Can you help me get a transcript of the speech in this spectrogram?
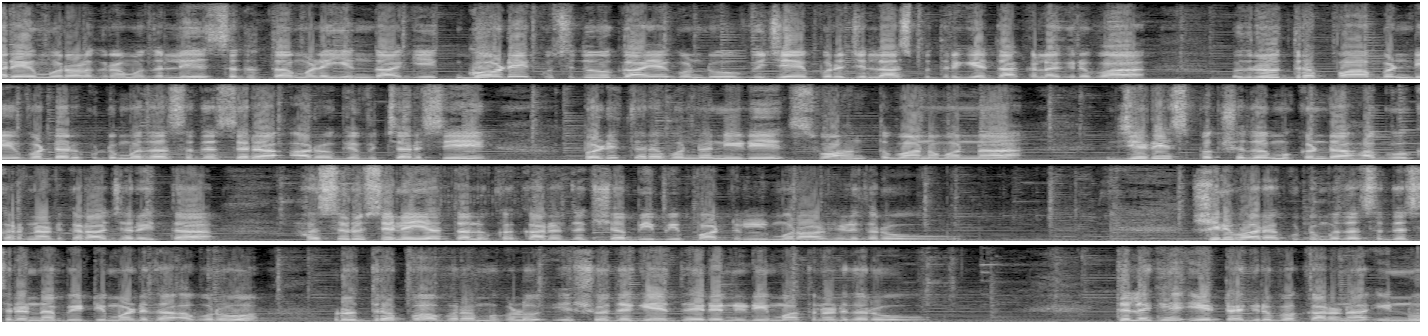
ಅರೇಮುರಾಳ್ ಗ್ರಾಮದಲ್ಲಿ ಸತತ ಮಳೆಯಿಂದಾಗಿ ಗೋಡೆ ಕುಸಿದು ಗಾಯಗೊಂಡು ವಿಜಯಪುರ ಜಿಲ್ಲಾಸ್ಪತ್ರೆಗೆ ದಾಖಲಾಗಿರುವ ರುದ್ರಪ್ಪ ಬಂಡಿ ವಡ್ಡರ್ ಕುಟುಂಬದ ಸದಸ್ಯರ ಆರೋಗ್ಯ ವಿಚಾರಿಸಿ ಪಡಿತರವನ್ನು ನೀಡಿ ಸ್ವಾಂತಮಾನವನ್ನ ಜೆಡಿಎಸ್ ಪಕ್ಷದ ಮುಖಂಡ ಹಾಗೂ ಕರ್ನಾಟಕ ರಾಜ್ಯ ರೈತ ಹಸಿರು ಸೇನೆಯ ತಾಲೂಕಾ ಕಾರ್ಯಾಧ್ಯಕ್ಷ ಬಿಬಿ ಪಾಟೀಲ್ ಮುರಾಳ್ ಹೇಳಿದರು. ಶನಿವಾರ ಕುಟುಂಬದ ಸದಸ್ಯರನ್ನ ಭೇಟಿ ಮಾಡಿದ ಅವರು, ರುದ್ರಪ್ಪ ಅವರ ಮಗಳು ಯಶೋದೆಗೆ ಧೈರ್ಯ ನೀಡಿ ಮಾತನಾಡಿದರು. ತಲೆಗೆ ಏಟಾಗಿರುವ ಕಾರಣ ಇನ್ನೂ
